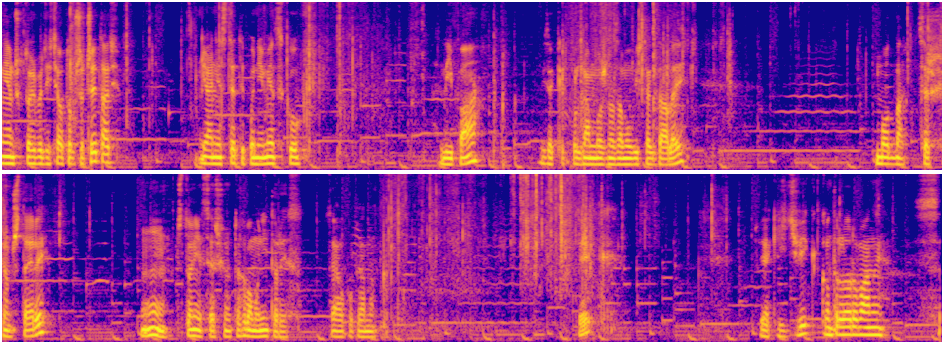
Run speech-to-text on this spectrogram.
nie wiem, czy ktoś będzie chciał to przeczytać. Ja niestety po niemiecku lipa. Widzę, jakie programy można zamówić, tak dalej. Mod na C64. Mm, czy to nie jest C64? To chyba monitor jest. Co ja opowiadam. Tu jakiś dźwig kontrolerowany. Z,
